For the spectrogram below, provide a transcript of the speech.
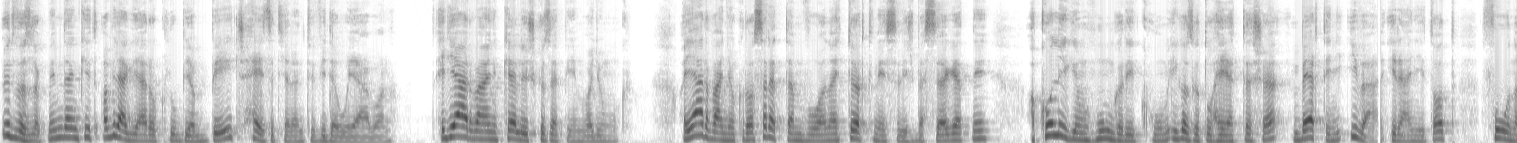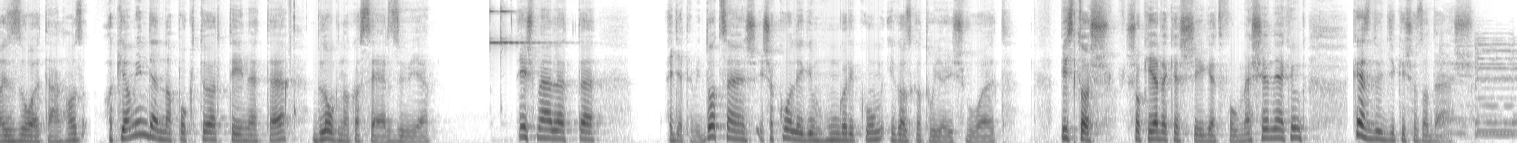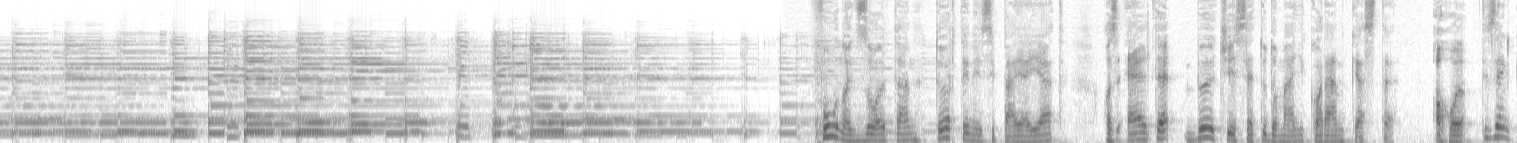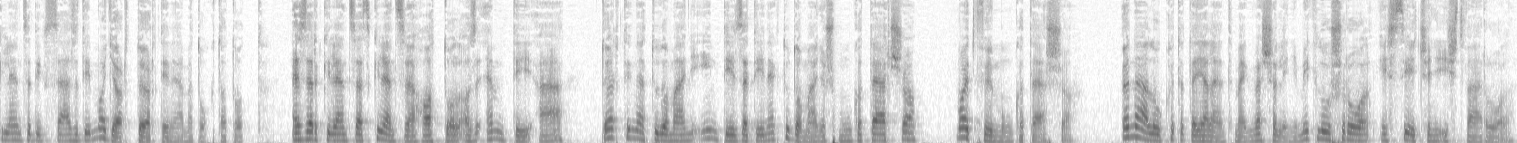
Üdvözlök mindenkit a Világjáró Klubja Bécs helyzetjelentő videójában. Egy járvány kellős közepén vagyunk. A járványokról szerettem volna egy történésszel is beszélgetni, a Collegium Hungaricum igazgató helyettese Bertényi Iván irányított Fónagy Zoltánhoz, aki a Mindennapok története blognak a szerzője. És mellette egyetemi docens és a Collegium Hungaricum igazgatója is volt. Biztos sok érdekességet fog mesélni nekünk, kezdődjük is az adás. Fónagy Zoltán történészi pályáját az ELTE bölcsészettudományi karán kezdte, ahol 19. századi magyar történelmet oktatott. 1996-tól az MTA Történettudományi Intézetének tudományos munkatársa, majd főmunkatársa. Önálló kötete jelent meg Veselényi Miklósról és Széchenyi Istvánról.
